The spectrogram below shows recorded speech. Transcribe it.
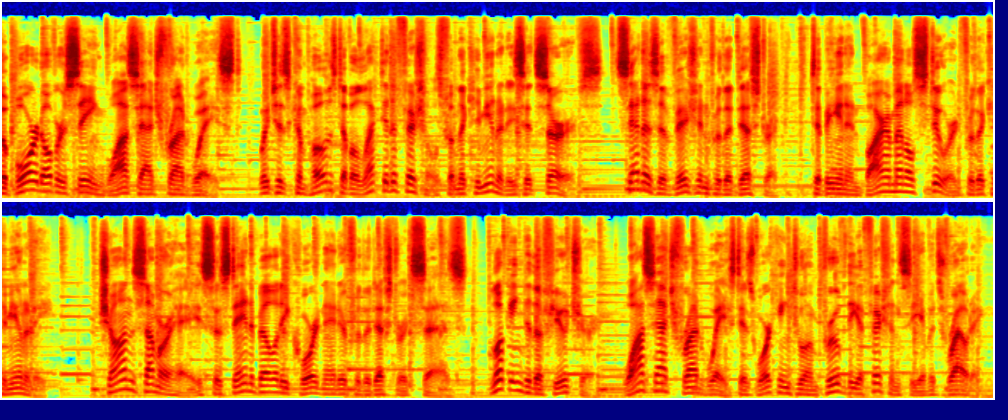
The board overseeing Wasatch Front Waste, which is composed of elected officials from the communities it serves, set as a vision for the district to be an environmental steward for the community Sean Summerhays, Sustainability Coordinator for the district, says Looking to the future, Wasatch Front Waste is working to improve the efficiency of its routing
